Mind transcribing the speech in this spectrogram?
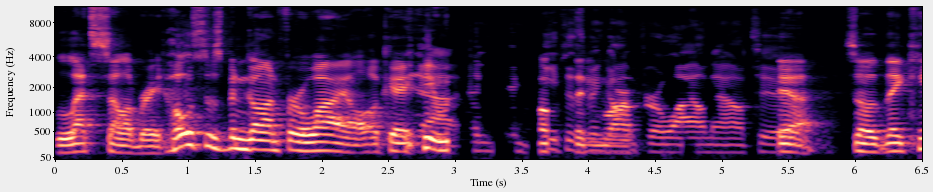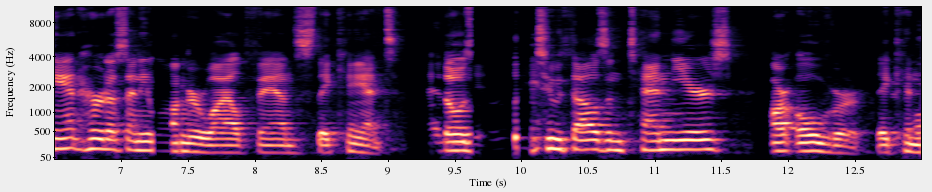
Let's celebrate. Hossa has been gone for a while. Okay. Yeah, and, and Keith has been gone for a while now too. Yeah. So they can't hurt us any longer, Wild fans. They can't. and Those early 2010 years are over. They cannot.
